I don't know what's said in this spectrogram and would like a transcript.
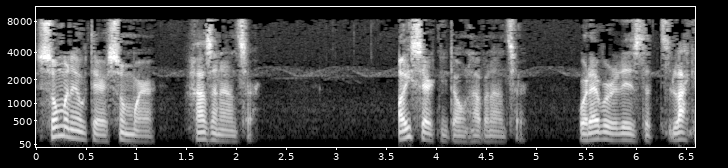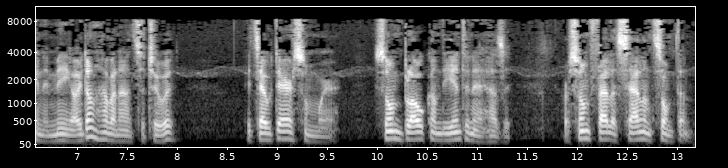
someone out there somewhere has an answer. I certainly don't have an answer. Whatever it is that's lacking in me, I don't have an answer to it. It's out there somewhere. Some bloke on the internet has it. Or some fella selling something.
